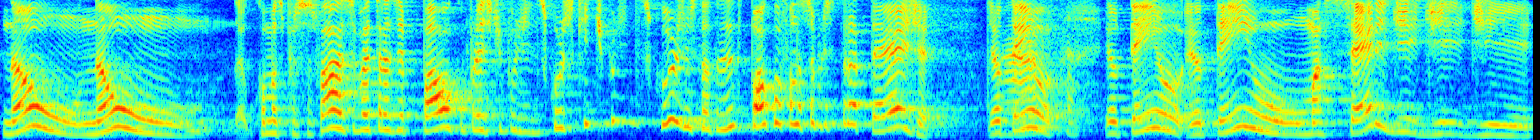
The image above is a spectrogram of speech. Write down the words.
não, não como as pessoas falam, ah, você vai trazer palco para esse tipo de discurso. Que tipo de discurso? A gente está trazendo palco para falar sobre estratégia. Eu tenho, eu tenho, eu tenho uma série de, de, de,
